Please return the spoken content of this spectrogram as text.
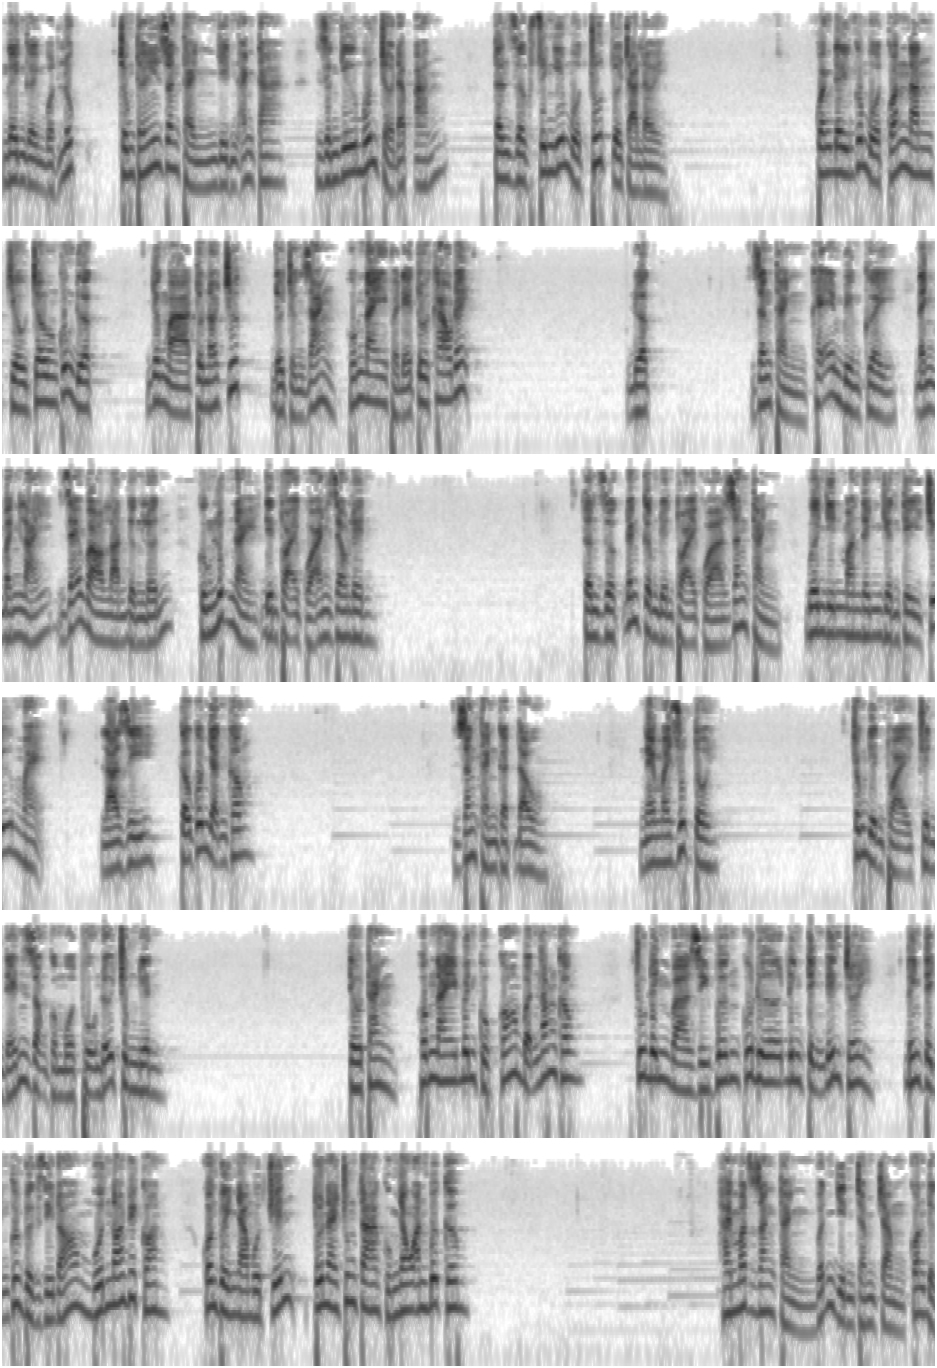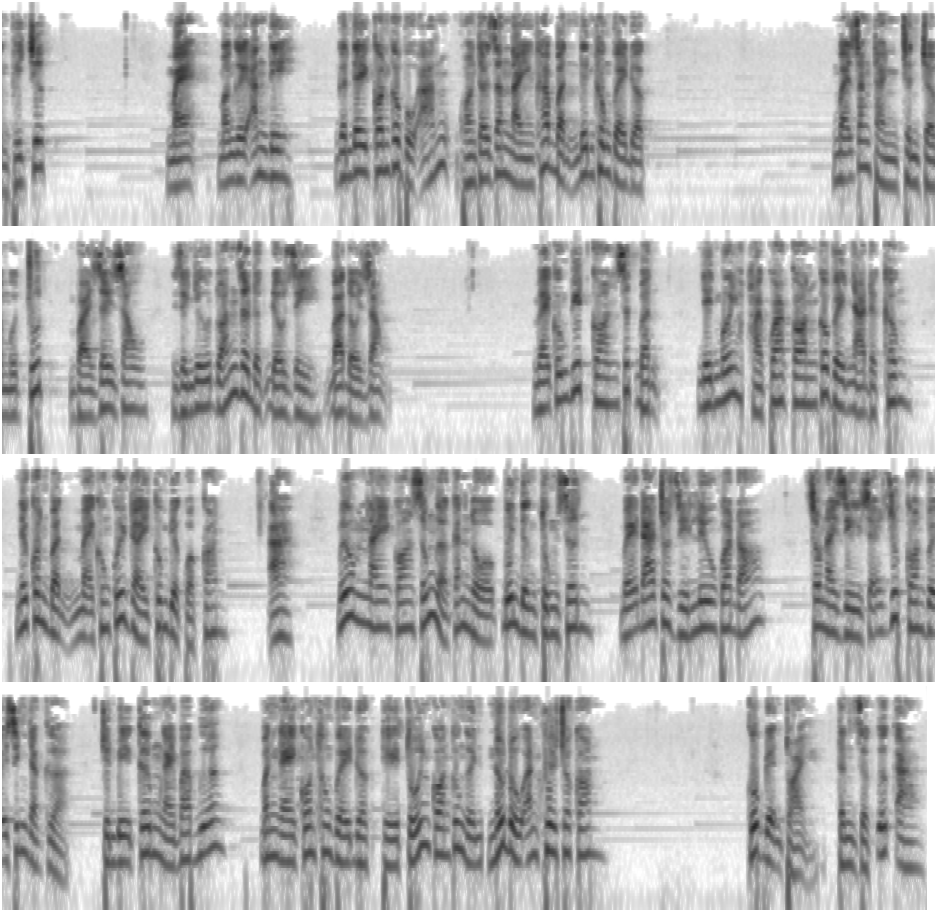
Ngây người một lúc, Trông thấy Giang Thành nhìn anh ta, Dường như muốn chờ đáp án. Tần Dược suy nghĩ một chút rồi trả lời. Quanh đây có một quán ăn Chiều Châu cũng được. Nhưng mà tôi nói trước, Đội trưởng Giang, hôm nay phải để tôi khao đấy. Được. Giang Thành khẽ mỉm cười, Đánh bánh lái, rẽ vào làn đường lớn. Cùng lúc này, điện thoại của anh reo lên. Tần Dược đang cầm điện thoại của Giang Thành, Vừa nhìn màn hình hiển thị chữ mẹ. Là gì? Cậu có nhận không? Giang Thành gật đầu. Ngày mai giúp tôi. Trong điện thoại truyền đến giọng của một phụ nữ trung niên. Tiểu Thanh Hôm nay bên cục có bận lắm không? Chú Đinh và dì Vương có đưa Đinh Tịnh đến chơi. Đinh Tịnh có việc gì đó muốn nói với con. Con về nhà một chuyến Tối nay chúng ta cùng nhau ăn bữa cơm. Hai mắt Giang Thành vẫn nhìn chằm chằm con đường phía trước. Mẹ, mọi người ăn đi. Gần đây con có vụ án Khoảng thời gian này khá bận nên không về được. Mẹ Giang Thành chần chờ một chút Vài giây sau Dường như đoán ra được điều gì Bà đổi giọng. Mẹ cũng biết con rất bận, Nên mới hỏi qua con có về nhà được không? Nếu con bận, mẹ không quấy rầy công việc của con. À Mấy hôm nay con sống ở căn hộ bên đường Tùng Sơn, Mẹ đã cho dì lưu qua đó. Sau này dì sẽ giúp con vệ sinh nhà cửa, Chuẩn bị cơm ngày ba bữa. Ban ngày con không về được Thì tối con có người nấu đồ ăn khuya cho con. Cúp điện thoại, Tân Dược ước ao.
